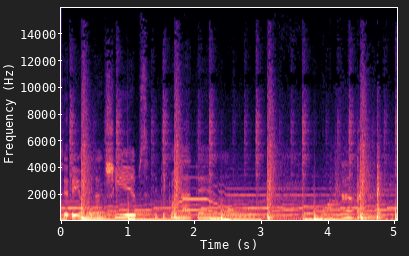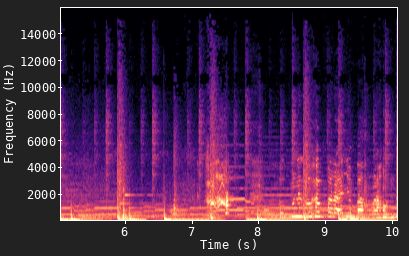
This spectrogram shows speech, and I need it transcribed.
So, ito yung ilang chips. Titikman natin. Ah, kaya. Huwag mo nagawa ang paraan yung background.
